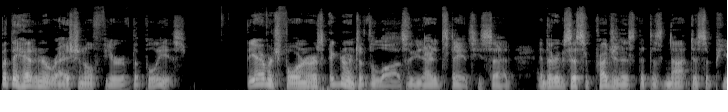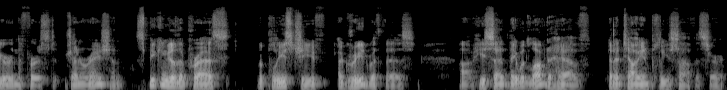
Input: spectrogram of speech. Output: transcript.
but they had an irrational fear of the police. The average foreigner is ignorant of the laws of the United States, he said, and there exists a prejudice that does not disappear in the first generation. Speaking to the press, the police chief agreed with this. Uh, he said they would love to have an Italian police officer.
